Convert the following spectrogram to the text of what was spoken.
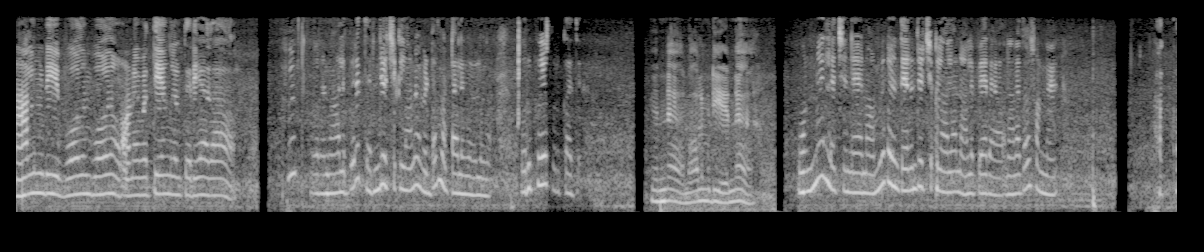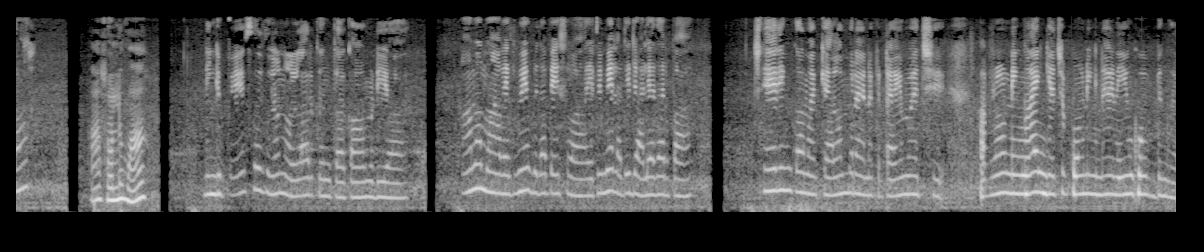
நாலு முடி போதும் போதும். உன்னை பற்றி எங்களுக்கு தெரியாதா? ஒரு நாலு பேர் தெரிஞ்சு வச்சுக்கலாம்னு விட மாட்டாளுங்க பொறுப்பே கொடுக்காது என்ன? நாலு முடி என்ன? ஒன்றும் இல்லை சின்ன. நம்மளும் கொஞ்சம் தெரிஞ்சு வச்சுக்கலாம்ல நாலு பேரை. அதனால தான் சொன்னேன். அக்கா. ஆ சொல்லுமா நீங்கள் பேசுறதுலாம் நல்லா இருக்குங்கக்கா காமெடியா. ஆமாம்மா அவள் எப்பவுமே இப்படி தான் பேசுவா. எப்பயுமே எல்லாத்தையும் ஜாலியாக தான் இருப்பா. சரிங்கக்கா நான் கிளம்புறேன். எனக்கு டைம் ஆச்சு. அப்புறம் நீங்களாம் எங்கேயாச்சும் போனீங்கன்னா என்னையும் கூப்பிடுங்க.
